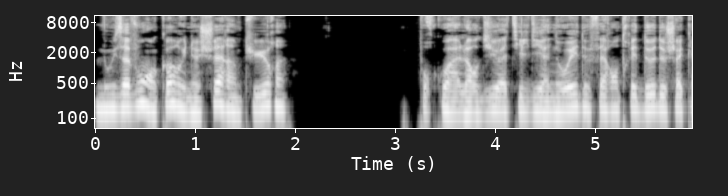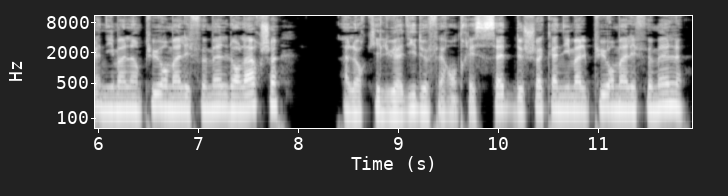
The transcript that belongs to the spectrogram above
nous avons encore une chair impure. Pourquoi alors Dieu a-t-il dit à Noé de faire entrer deux de chaque animal impur, mâle et femelle, dans l'arche alors qu'il lui a dit de faire entrer sept de chaque animal pur mâle et femelle?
